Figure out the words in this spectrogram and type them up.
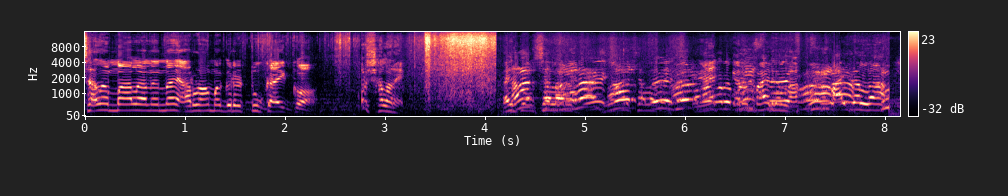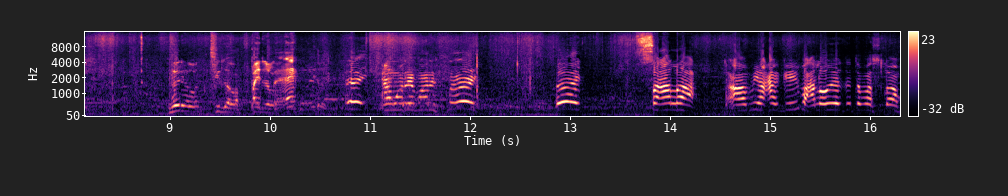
শালা মাল আনে নাই আরও আমার ঘরে টুকাই ক। শালারে এই তোর শালারে এই শালারে একবারে বাইরে লা বাইরে লা। ধরে ছিল বাইরে লা এই আমারে মারিস না, এই। এই সালা আমি আগেই ভালো হয়ে যেতে পারছিলাম।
